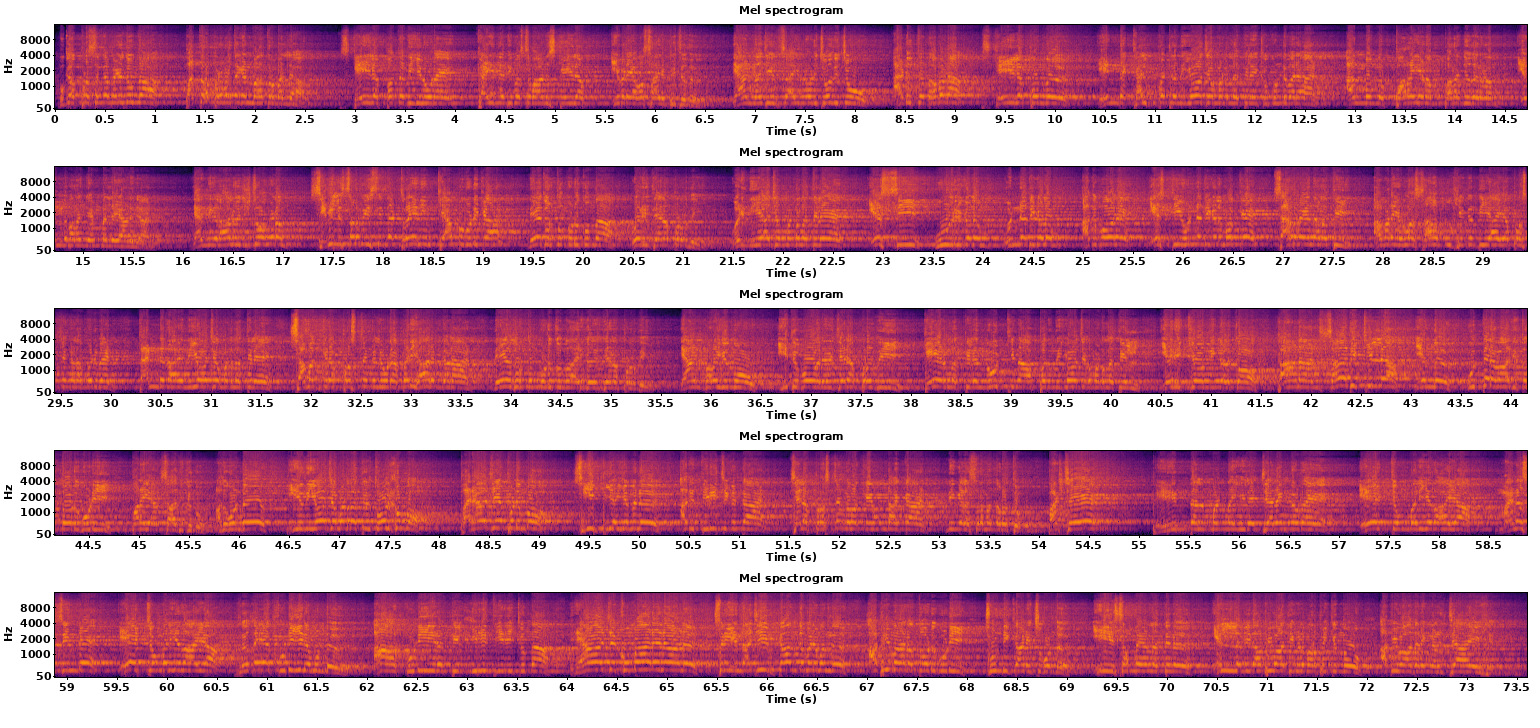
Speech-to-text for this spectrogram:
മുഖപ്രസംഗം എഴുതുന്ന പത്രപ്രവർത്തകൻ മാത്രമല്ല സ്കെയിലപ്പ് പദ്ധതിയിലൂടെ കഴിഞ്ഞ ദിവസമാണ് സ്കെയിലപ്പ് ഇവിടെ അവസാനിപ്പിച്ചത്. ഞാൻ നജീബ് സാഹിബിനോട് ചോദിച്ചു അടുത്ത തവണ സ്കെയിലപ്പ് ഒന്ന് എന്റെ കൽപ്പറ്റ നിയോജക മണ്ഡലത്തിലേക്ക് കൊണ്ടുവരാൻ അങ്ങൊന്ന് പറയണം പറഞ്ഞു തരണം എന്ന് പറഞ്ഞ എം എൽ എ ആണ് ഞാൻ. ഞാൻ നിങ്ങൾ ആലോചിച്ചു നോക്കണം. സിവിൽ സർവീസിന്റെ ട്രെയിനിങ് ക്യാമ്പ് കൊടുക്കാൻ നേതൃത്വം കൊടുക്കുന്ന ഒരു ജനപ്രതി ഒരു നിയോജക മണ്ഡലത്തിലെ എസ് സി ഊരുകളും ഉന്നതികളും അതുപോലെ എസ് ടി ഉന്നതികളും ഒക്കെ സർവേ നടത്തി അവിടെയുള്ള സാമൂഹ്യഗന്ധിയായ പ്രശ്നങ്ങളെ മുഴുവൻ തന്റേതായ നിയോജക മണ്ഡലത്തിലെ സമഗ്ര പ്രശ്നങ്ങളിലൂടെ പരിഹാരം കാണാൻ നേതൃത്വം കൊടുക്കുന്നതായിരിക്കും ഒരു ജനപ്രതി. ഞാൻ പറയുന്നു ഇതുപോലൊരു ജനപ്രതി കേരളത്തിലെ നൂറ്റി നാൽപ്പത് നിയോജക മണ്ഡലത്തിൽ എനിക്കോ നിങ്ങൾക്കോ എന്ന് ഉത്തരവാദിത്തത്തോടു കൂടി പറയാൻ സാധിക്കുന്നു. അതുകൊണ്ട് ഈ നിയോജകമണ്ഡലത്തിൽ തോൽക്കുമ്പോ പരാജയപ്പെടുമ്പോ സി പി ഐ എമ്മിന് അത് തിരിച്ചു കിട്ടാൻ ചില പ്രശ്നങ്ങളൊക്കെ ഉണ്ടാക്കാൻ നിങ്ങൾ ശ്രമം നടത്തും. പക്ഷേ പെരിന്തൽമണ്ണയിലെ ജനങ്ങളുടെ ഏറ്റവും വലിയതായ മനസ്സിന്റെ ഏറ്റവും വലിയതായ ഹൃദയ കുടീരമുണ്ട് ആ കുടീരത്തിൽ ഇരുത്തിയിരിക്കുന്ന രാജകുമാരനാണ് ശ്രീ നജീബ് കാന്തപുരമെന്ന് അഭിമാനത്തോടു കൂടി ചൂണ്ടിക്കാണിച്ചുകൊണ്ട് ഈ സമ്മേളനത്തിന് എല്ലാവിധ അഭിവാദ്യങ്ങളും അർപ്പിക്കുന്നു. അഭിവാദനങ്ങൾ. ജായ് ഹിന്ദ്.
